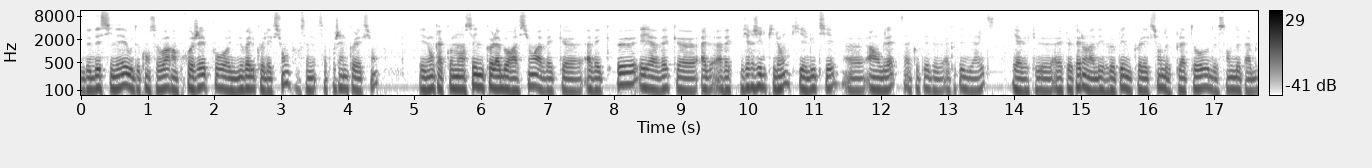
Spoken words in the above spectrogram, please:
de dessiner ou de concevoir un projet pour une nouvelle collection, pour sa, prochaine collection. Et donc a commencé une collaboration avec, euh, eux et avec, euh, avec Virgile Pilon, qui est luthier euh, à Anglette, à côté de, à côté de Biarritz, et avec lequel on a développé une collection de plateaux, de centres de table.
